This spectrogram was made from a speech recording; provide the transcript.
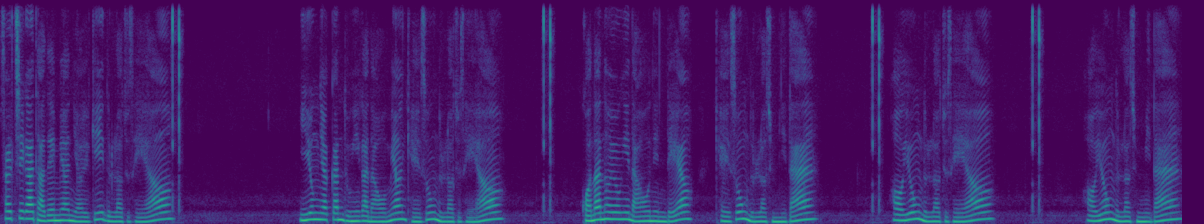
설치가 다 되면 열기 눌러주세요. 이용 약관 동의가 나오면 계속 눌러주세요. 권한 허용이 나오는데요. 계속 눌러줍니다. 허용 눌러주세요. 허용 눌러줍니다.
